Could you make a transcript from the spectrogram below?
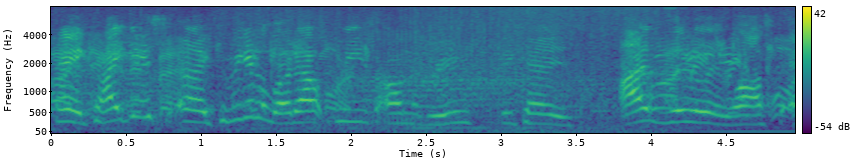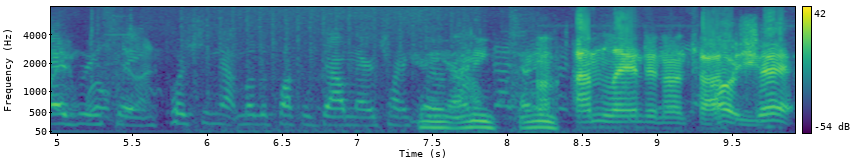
Hey, can I just, uh, can we get a loadout, please, on the roof? Because I literally lost everything pushing that motherfucker down there trying to kill Hey, him. I need, I need. I'm landing on top Oh of you. shit.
